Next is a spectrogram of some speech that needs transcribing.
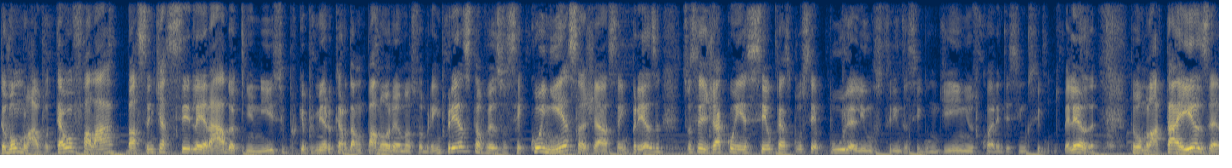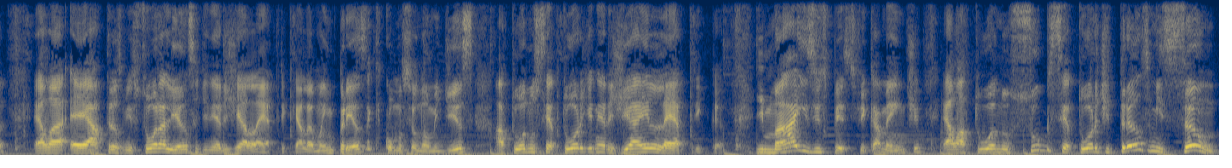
Então vamos lá, até vou falar bastante acelerado aqui no início, porque primeiro eu quero dar um panorama sobre a empresa, talvez você conheça já essa empresa, se você já conheceu, peço que você pule ali uns 30 segundinhos, 45 segundos, beleza? Então vamos lá, Taesa, ela é a transmissora Aliança de Energia Elétrica, ela é uma empresa que, como seu nome diz, atua no setor de energia elétrica, e mais especificamente, ela atua no subsetor de transmissão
